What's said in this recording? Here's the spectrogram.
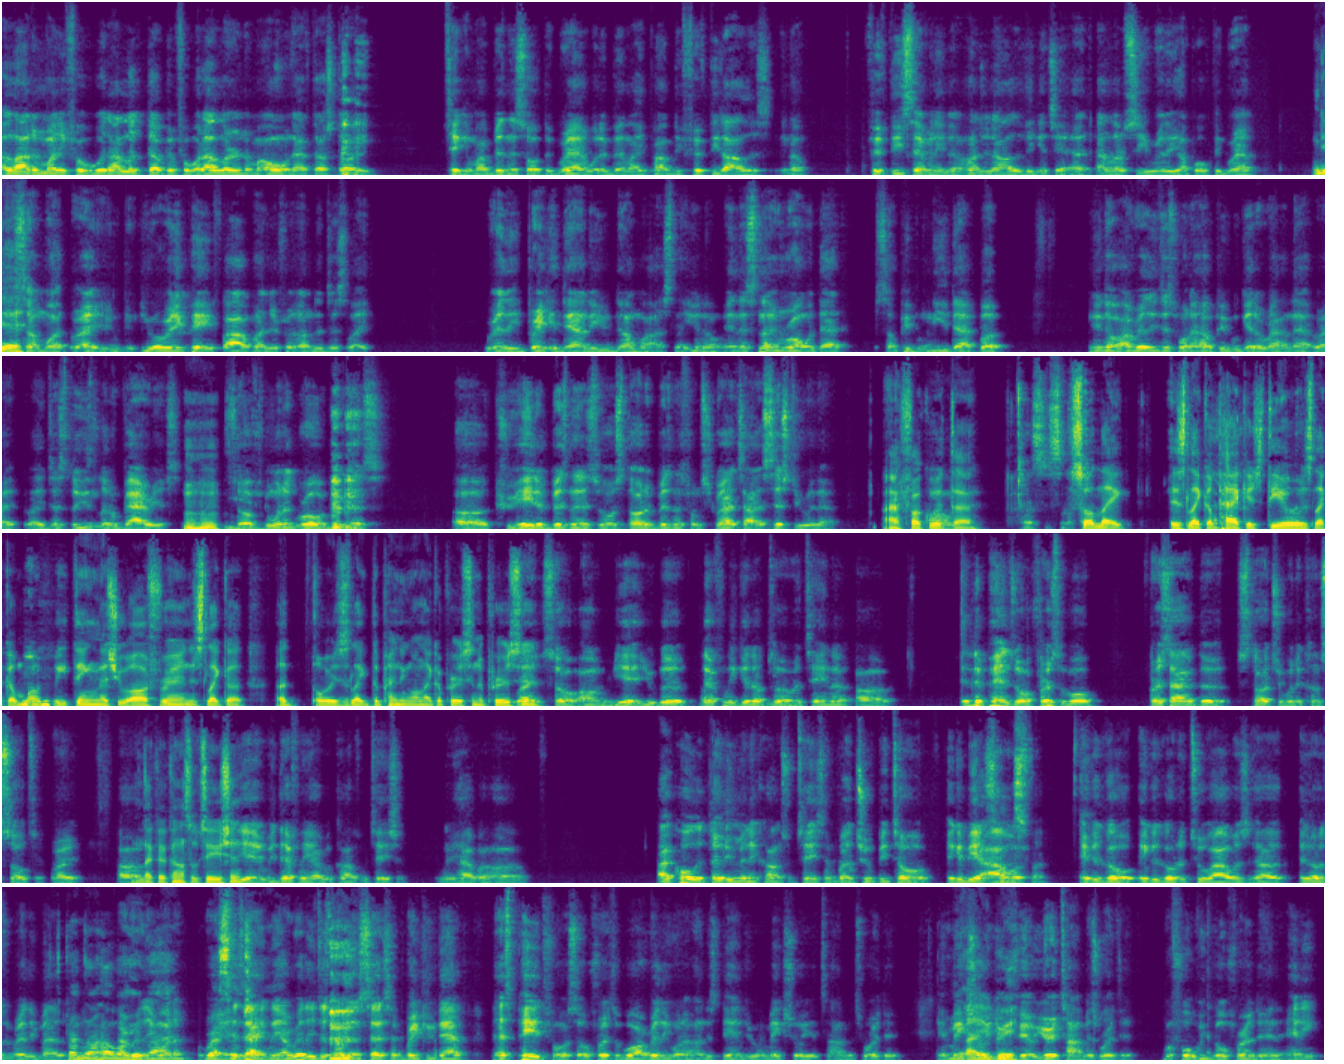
a lot of money for what I looked up and for what I learned on my own after I started taking my business off the ground. Would have been like probably fifty dollars. You know, 50 70 to hundred dollars to get your L- LLC really up off the ground. Yeah. Somewhat, right? You you already paid five hundred for them to just like really break it down to you dumb wise. Like, you know, and there's nothing wrong with that. Some people need that, but you know, I really just want to help people get around that, right? Like just these little barriers. Mm-hmm. So if you want to grow a business, uh, create a business or start a business from scratch, I assist you with that. I fuck with Um, that. That's. So like it's like a package deal. It's like a monthly thing that you offer, and it's like a a or is it like depending on like a person to person? Right. So um yeah, you could definitely get up to a retainer. Uh it depends on first of all, first I have to start you with a consultant, right? Uh Like a consultation. yeah, we definitely have a consultation. We have a uh I call it thirty minute consultation, but truth be told, it could be an hour. It could go it could go to two hours. Uh it doesn't really matter. Depends on how I really you want to, right? Exactly. I really just want to assess and break you down. That's paid for. So first of all, I really want to understand you and make sure your time is worth it, and make I sure agree. you feel your time is worth it before we go further in any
